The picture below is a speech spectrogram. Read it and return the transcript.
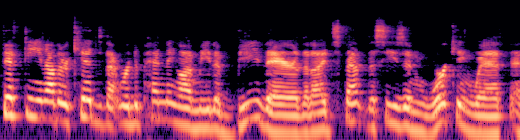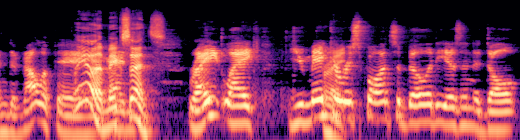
15 other kids that were depending on me to be there that I'd spent the season working with and developing. yeah, that makes and- sense. right? Like you make a responsibility as an adult,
